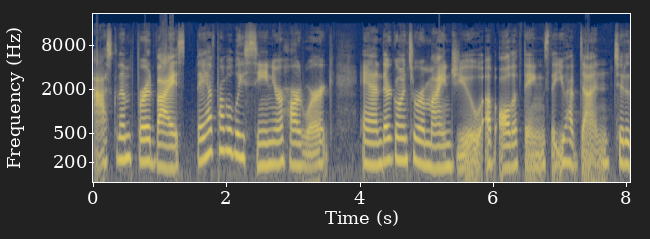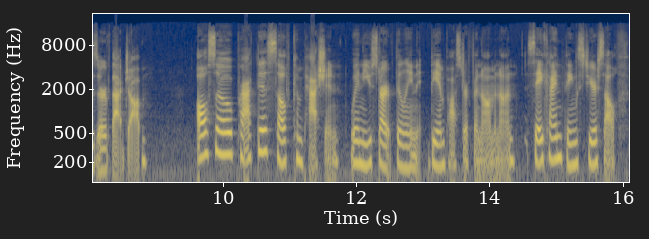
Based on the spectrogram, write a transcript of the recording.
ask them for advice. They have probably seen your hard work and they're going to remind you of all the things that you have done to deserve that job. Also, practice self compassion when you start feeling the imposter phenomenon. Say kind things to yourself.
